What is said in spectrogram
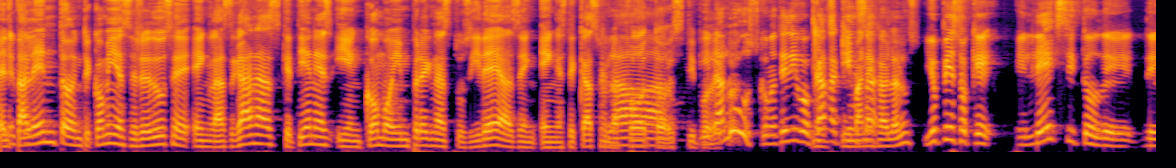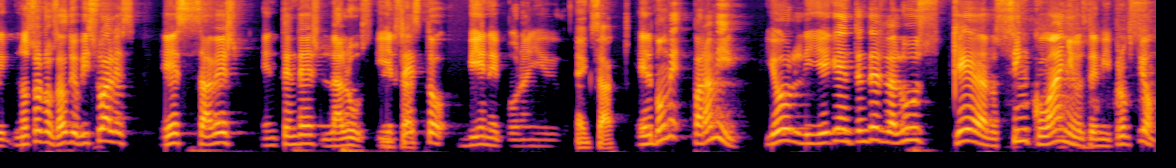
el, El- talento, entre comillas, se reduce en las ganas que tienes y en cómo impregnas tus ideas, en, en este caso, en la Claro. foto, ese tipo y de la cosas. luz, como te digo, cada y quien sabe- manejar la luz. Yo pienso que el éxito de, de nosotros los audiovisuales es saber entender la luz y Exacto. el resto viene por añadido. Exacto. El momento, para mí, yo le llegué a entender la luz que a los cinco años de mi profesión.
